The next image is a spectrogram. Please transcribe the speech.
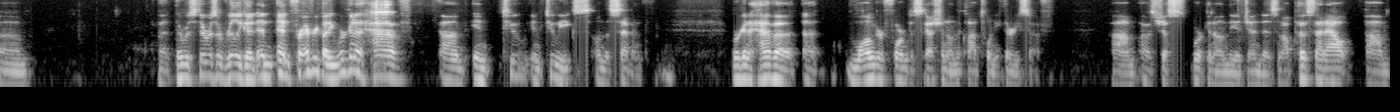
Um, but there was there was a really good and and for everybody we're gonna have um, in two in two weeks on the seventh we're gonna have a, a longer form discussion on the cloud 2030 stuff. Um, I was just working on the agendas and I'll post that out um,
